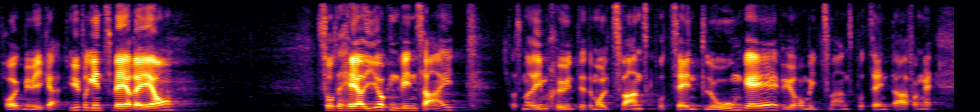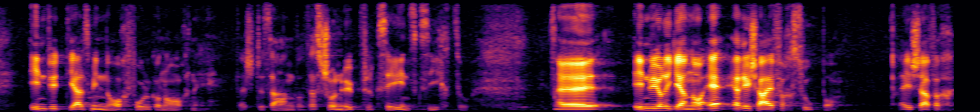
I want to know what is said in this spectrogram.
Freut mich mega. Übrigens wäre er, so der Herr irgendwann sagt, dass man ihm könnte mal 20% Lohn geben, würde er mit 20% anfangen, ihn würde ich als meinen Nachfolger nachnehmen. Das ist das andere. Das ist schon ein Öpfel gesehen ins Gesicht. So. Äh, ihn würde ich gerne noch, er, er ist einfach super. Er ist einfach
